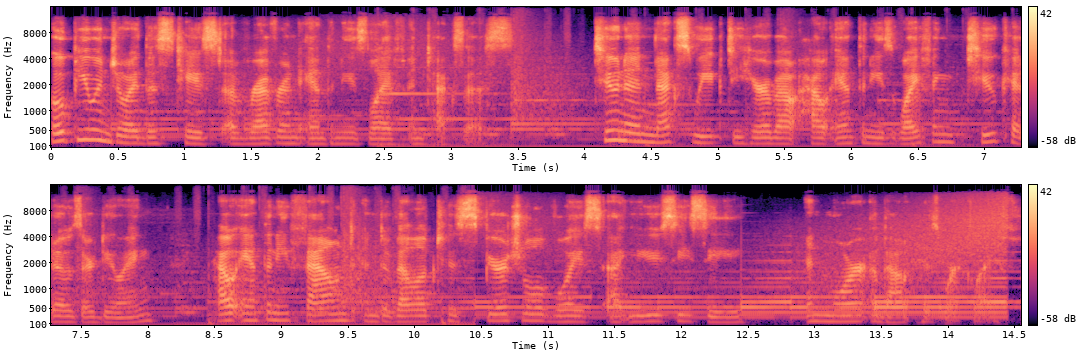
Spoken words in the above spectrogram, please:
Hope you enjoyed this taste of Reverend Anthony's life in Texas. Tune in next week to hear about how Anthony's wife and two kiddos are doing how Anthony found and developed his spiritual voice at UUCC, and more about his work life.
